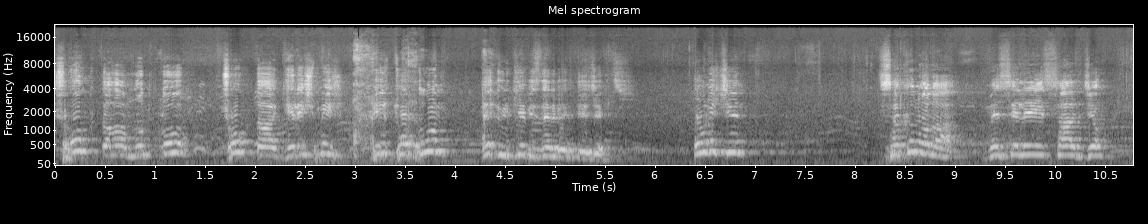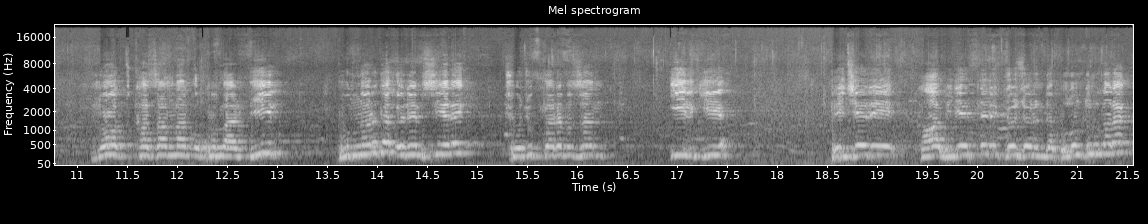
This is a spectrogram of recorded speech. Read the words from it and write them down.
çok daha mutlu, çok daha gelişmiş bir toplum ve ülke bizleri bekleyecektir. Onun için sakın ola meseleyi sadece not kazanılan okullar değil, bunları da önemseyerek çocuklarımızın ilgi, beceri, kabiliyetleri göz önünde bulundurularak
